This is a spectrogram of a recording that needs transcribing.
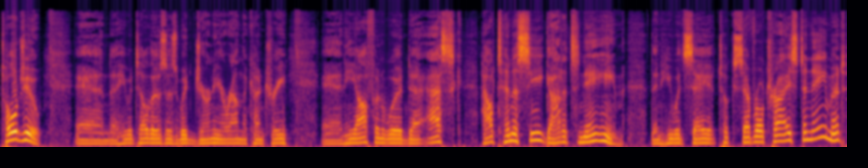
told you. And uh, he would tell those as we'd journey around the country. And he often would uh, ask how Tennessee got its name. Then he would say it took several tries to name it.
